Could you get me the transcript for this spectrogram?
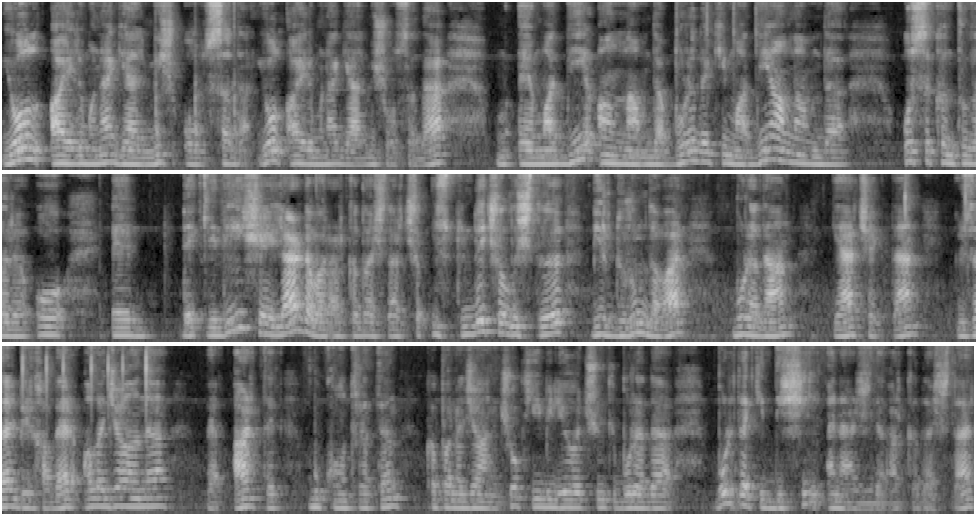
yol ayrımına gelmiş olsa da, yol ayrımına gelmiş olsa da e, maddi anlamda, buradaki maddi anlamda o sıkıntıları, o e, beklediği şeyler de var arkadaşlar. Ç- Üstünde çalıştığı bir durum da var. Buradan gerçekten güzel bir haber alacağını ve artık bu kontratın kapanacağını çok iyi biliyor. Çünkü burada buradaki dişil enerjide arkadaşlar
